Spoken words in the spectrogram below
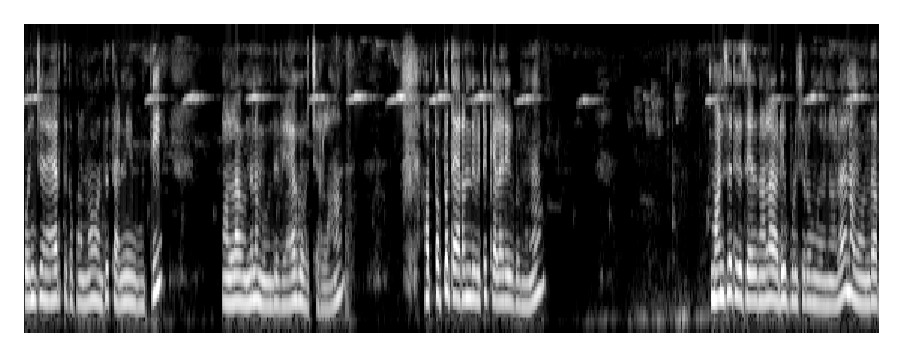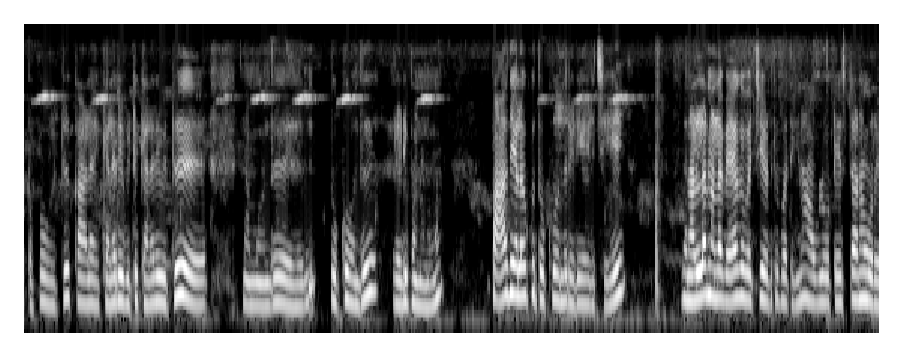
கொஞ்சம் நேரத்துக்கு அப்புறமா வந்து தண்ணி ஊற்றி நல்லா வந்து நம்ம வந்து வேக வச்சிடலாம் அப்பப்போ திறந்து விட்டு கிளறி விடணும். மண் சட்டியில் செய்கிறதுனால அடி பிடிச்சிருங்கிறதுனால நம்ம வந்து அப்பப்போ விட்டு காலை கிளறி விட்டு கிளறி விட்டு நம்ம வந்து தொக்கு வந்து ரெடி பண்ணணும். பாதி அளவுக்கு தொக்கு வந்து ரெடி ஆகிடுச்சி இதை நல்லா நல்லா வேக வச்சு எடுத்து பார்த்திங்கன்னா அவ்வளோ டேஸ்ட்டான ஒரு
